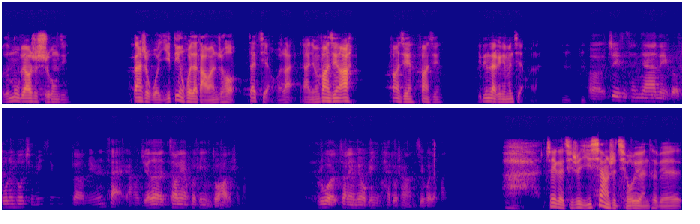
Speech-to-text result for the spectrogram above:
我的目标是十公斤，但是我一定会在打完之后再捡回来啊，你们放心啊。放心，放心，一定再给你们捡回来。嗯嗯。呃，这一次参加那个多伦多全明星的名人赛，然后觉得教练会给你多少的上场？如果教练没有给你太多上场机会的话。啊，这个其实一向是球员特别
